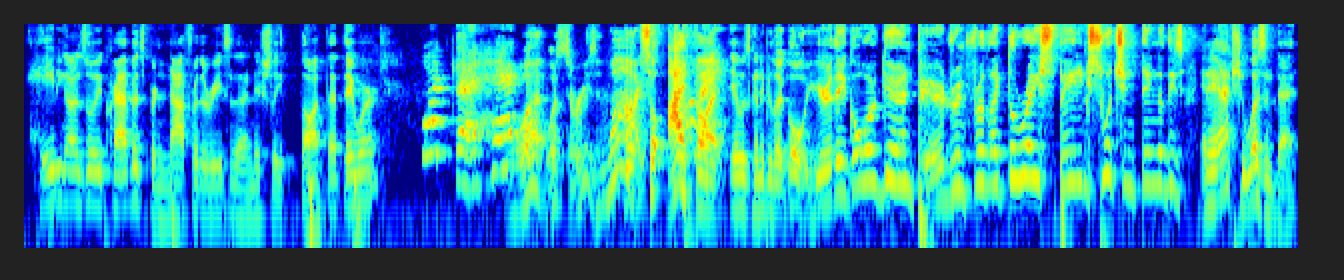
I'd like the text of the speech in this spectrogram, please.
hating on Zoe Kravitz, but not for the reason that I initially thought that they were. What the heck? What? What's the reason? Why? So I Why? thought it was going to be like, oh, here they go again, pandering for like the race baiting, switching thing of these. And it actually wasn't that.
